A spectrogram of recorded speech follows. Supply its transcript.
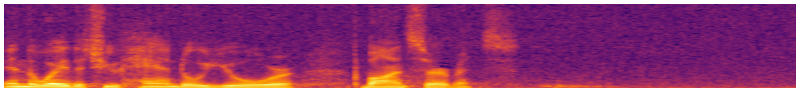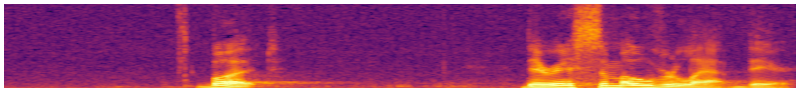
in the way that you handle your bondservants. But there is some overlap there.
